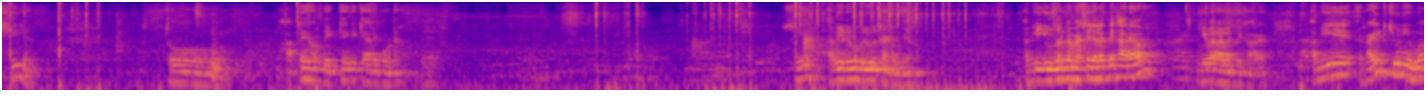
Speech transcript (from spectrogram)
ठीक है? तो आते हैं और देखते हैं कि क्या रिपोर्ट है। सही है? ये देखो बिल्कुल सेट हो गया। अब ये यूज़र का मैसेज अलग दिखा रहा है और ये वाला अलग दिखा रहा है। अब ये राइट क्यों नहीं हुआ?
